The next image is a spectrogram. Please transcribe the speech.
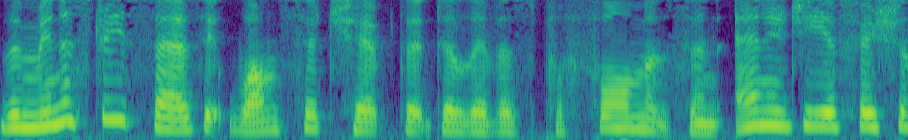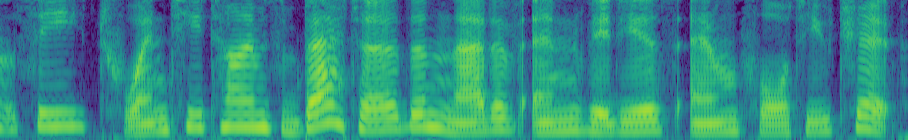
The ministry says it wants a chip that delivers performance and energy efficiency 20 times better than that of NVIDIA's M40 chip,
